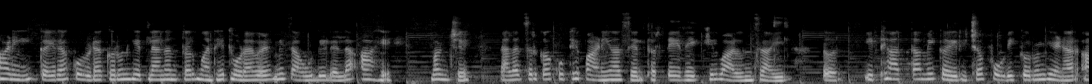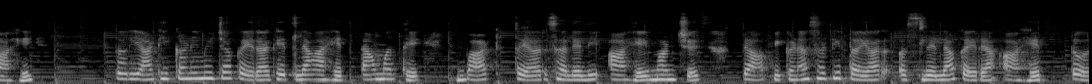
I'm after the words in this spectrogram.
आणि कैऱ्या कोरड्या करून घेतल्यानंतरमध्ये थोडा वेळ मी जाऊ दिलेला आहे. म्हणजे त्याला जर का कुठे पाणी असेल तर ते देखील वाळून जाईल. तर इथे आत्ता मी कैरीच्या फोडी करून घेणार आहे. तर या ठिकाणी मी ज्या कैऱ्या घेतल्या आहेत त्यामध्ये बाट तयार झालेली आहे. म्हणजेच त्या पिकण्यासाठी तयार असलेल्या कैऱ्या आहेत. तर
